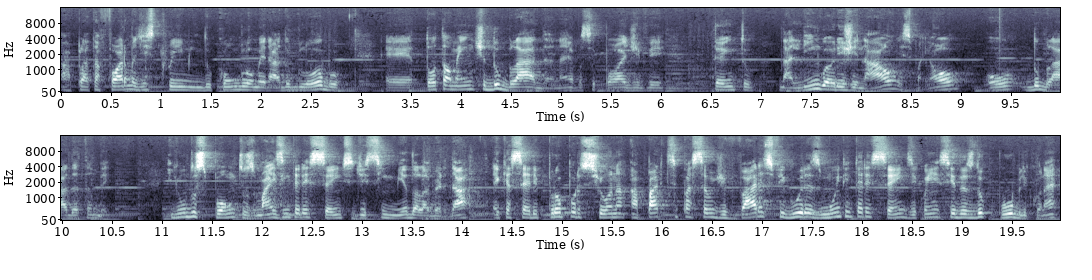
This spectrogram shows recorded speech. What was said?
à plataforma de streaming do conglomerado Globo é, totalmente dublada, né? Você pode ver tanto na língua original, espanhol, ou dublada também. E um dos pontos mais interessantes de Sem Medo à Verdade é que a série proporciona a participação de várias figuras muito interessantes e conhecidas do público, né?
